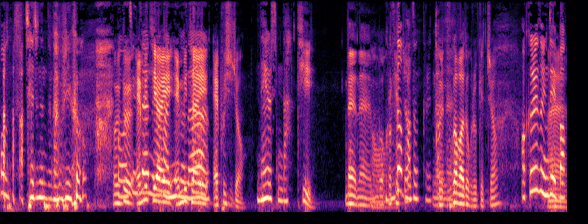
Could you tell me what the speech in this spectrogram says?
어, 제주는 누가 부리고 어, 어, 그 누가 MBTI, 받는구나. MBTI F시죠? 네 그렇습니다. T. 네네. 어. 뭐 그렇겠죠. 누가 봐도 그랬죠. 그 누가 봐도 그렇겠죠? 아 그래서 이제 네. 막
